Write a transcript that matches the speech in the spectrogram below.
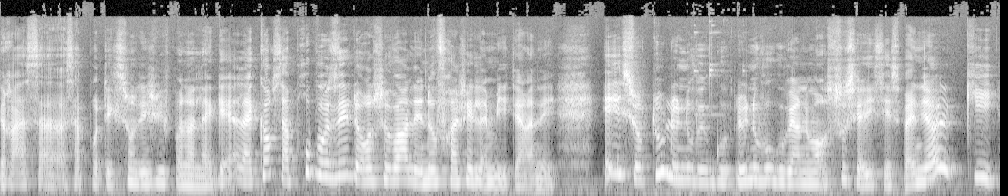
grâce à sa protection des Juifs pendant la guerre, la Corse a proposé de recevoir les naufragés de la Méditerranée. Et surtout le nouveau, gouvernement socialiste espagnol qui,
